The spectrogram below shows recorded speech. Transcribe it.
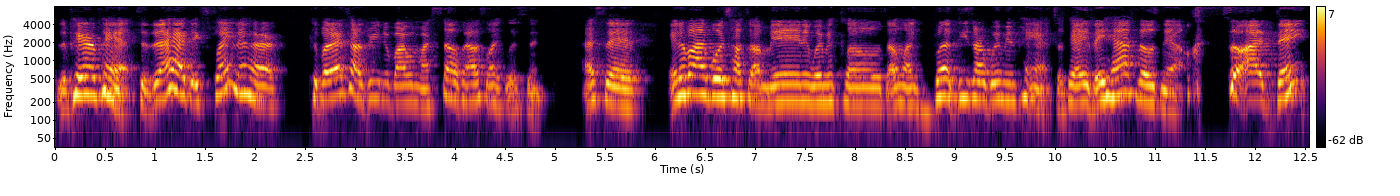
the pair of pants. And then I had to explain to her, because by that time I was reading the Bible myself, I was like, listen, I said, in the Bible, it talks about men and women clothes. I'm like, but these are women pants, okay? They have those now. so I think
